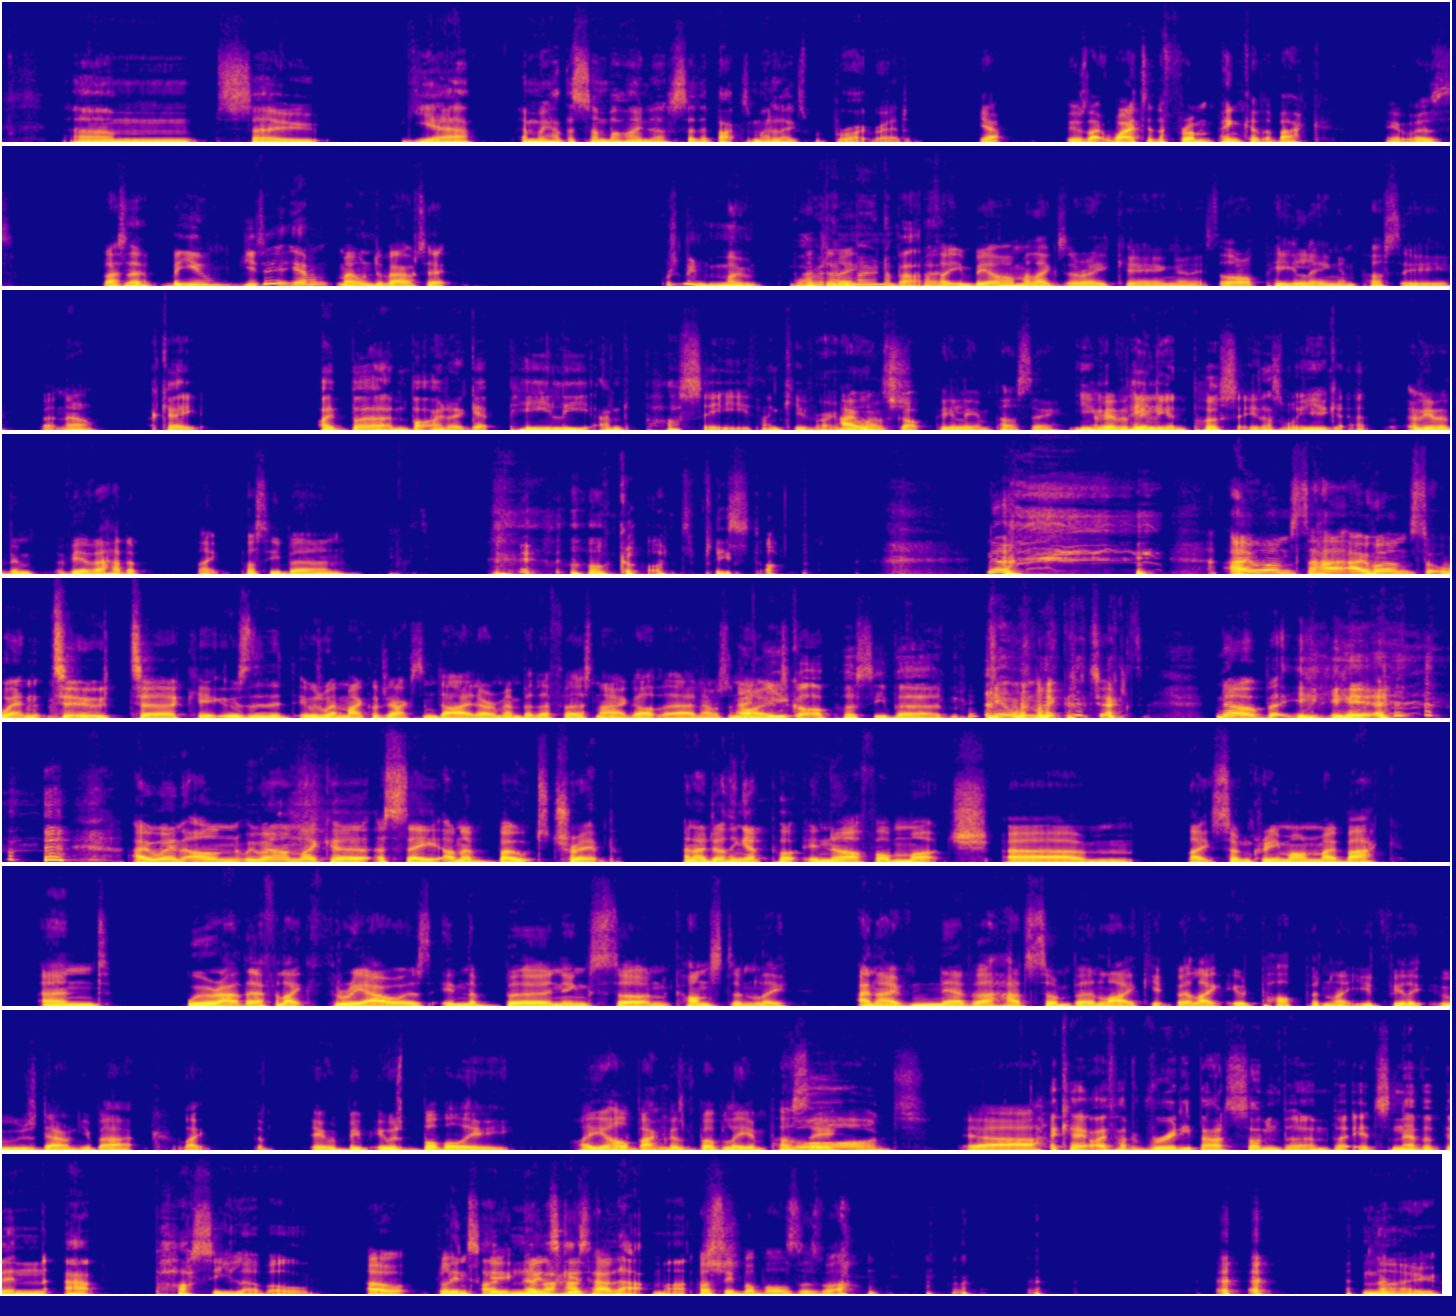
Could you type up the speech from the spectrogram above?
Um, so yeah, and we had the sun behind us, so the backs of my legs were bright red. Yeah, it was like white at the front, pink at the back. It was bless Yeah. But you you did you haven't moaned about it. What do you mean moan? Why I would I moan about I it? thought you'd be oh my legs are aching and it's all peeling and pussy, but no. okay, I burn, but I don't get peely and pussy. Thank you very much. I once got peely and pussy. You have, get you ever peely been, and pussy. That's what you get. have you ever been have you ever had a like pussy burn? oh God, please stop. No. I once I once went to Turkey. It was the, it was when Michael Jackson died. I remember the first night I got there, and I was annoyed. And you got a pussy burn. yeah, when Michael Jackson. No, but you, you- I went on. We went on like a, a say on a boat trip, and I don't think I'd put enough or much um like sun cream on my back, and we were out there for like three hours in the burning sun constantly. And I've never had sunburn like it, but like it would pop and like you'd feel it ooze down your back. Like the it would be it was bubbly Like your whole back was oh bubbly and pussy. God. Yeah. Okay, I've had really bad sunburn, but it's never been at pussy level. Oh, Glinsky, I've never Blinsky's had had that much. pussy bubbles as well. No.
